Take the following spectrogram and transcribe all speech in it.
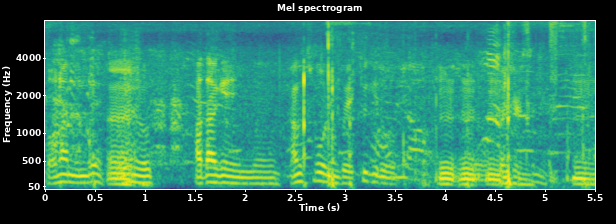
넣어놨는데 네. 오늘 바닥에 있는 방수볼 정도의 크기로 음, 음, 음. 전시를 씁니다. 음.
